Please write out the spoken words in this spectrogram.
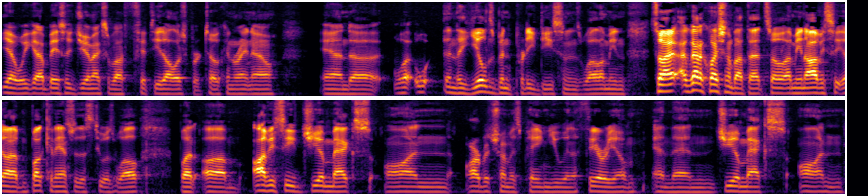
yeah, we got basically GMX about fifty dollars per token right now, and uh, what, and the yield's been pretty decent as well. I mean, so I, I've got a question about that. So I mean, obviously, uh, Buck can answer this too as well. But um, obviously, GMX on Arbitrum is paying you in Ethereum, and then GMX on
